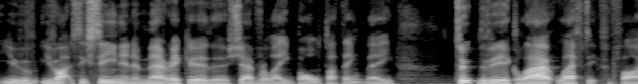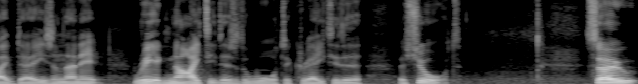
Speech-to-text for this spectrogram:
you've, you've actually seen in America, the Chevrolet Bolt, I think they took the vehicle out, left it for five days, and then it reignited as the water created a, a short. So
